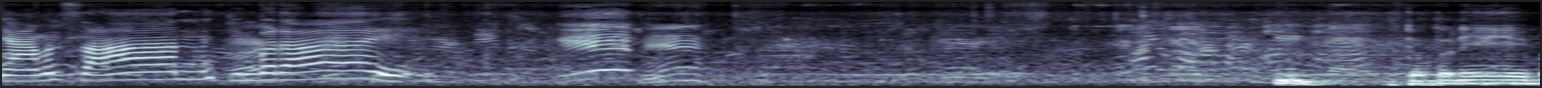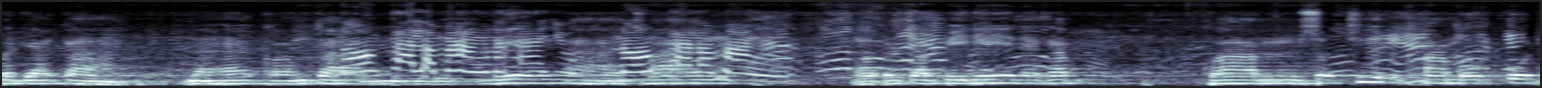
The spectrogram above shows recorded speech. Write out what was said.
หญ้ามันสานมันกินบ่ได้ กับตอนนี้บรรยากาศนะฮะของการน้องกาละมังนะคะอยู่เลี้งาหารน้องกาละมัง เอ่อประจำปีนี้นะครับ ความสดชื่นความอบอุ่น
